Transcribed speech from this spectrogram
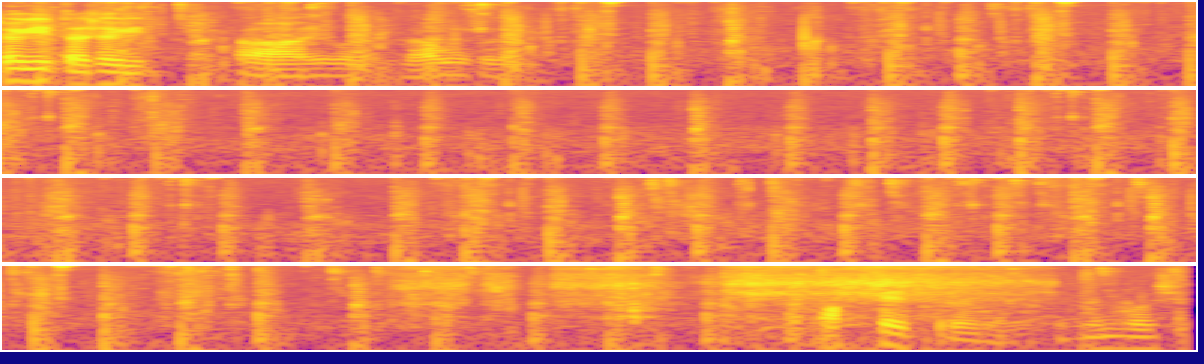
저기 있다 저기 아 이거 나무구나 앞에 들어있는 것이.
